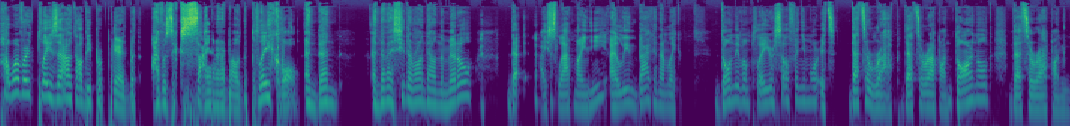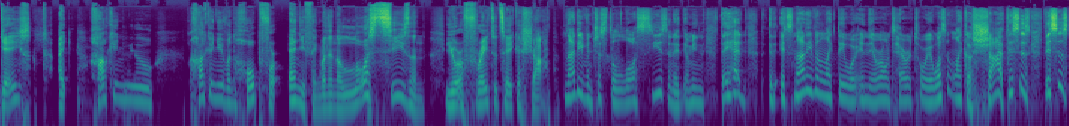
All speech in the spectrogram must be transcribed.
However it plays out, I'll be prepared. But I was excited about the play call. And then and then I see the run down the middle. That I slap my knee, I lean back and I'm like, don't even play yourself anymore. It's that's a wrap. That's a wrap on Darnold. That's a wrap on Gase. I how can you how can you even hope for anything when in a lost season you're afraid to take a shot? Not even just the lost season. I mean, they had. It's not even like they were in their own territory. It wasn't like a shot. This is this is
